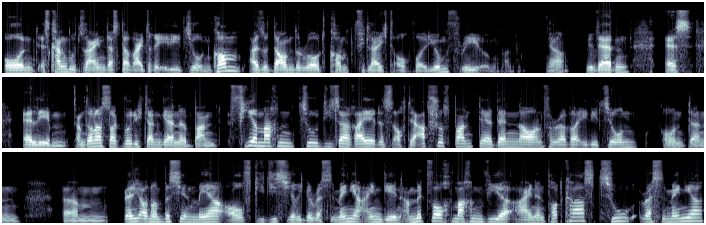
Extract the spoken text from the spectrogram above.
Und es kann gut sein, dass da weitere Editionen kommen. Also down the road kommt vielleicht auch Volume 3 irgendwann. Ja, wir werden es erleben. Am Donnerstag würde ich dann gerne Band 4 machen zu dieser Reihe. Das ist auch der Abschlussband der Then Now and Forever Edition. Und dann ähm, werde ich auch noch ein bisschen mehr auf die diesjährige WrestleMania eingehen. Am Mittwoch machen wir einen Podcast zu WrestleMania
